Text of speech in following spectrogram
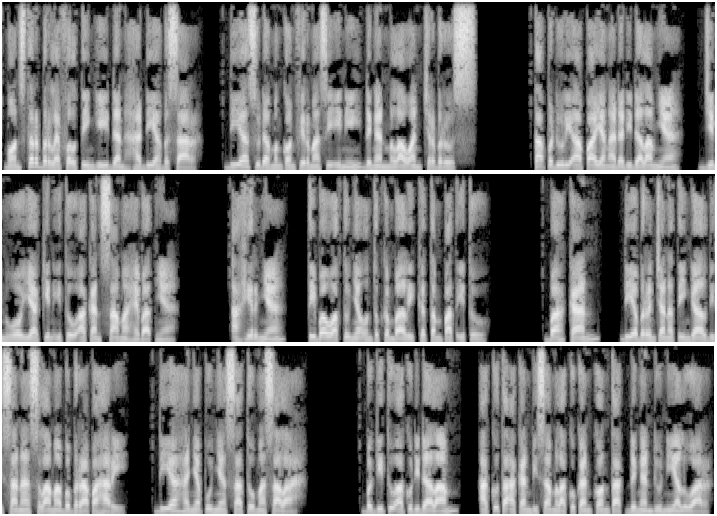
Monster berlevel tinggi dan hadiah besar. Dia sudah mengkonfirmasi ini dengan melawan Cerberus. Tak peduli apa yang ada di dalamnya, Jin Wo yakin itu akan sama hebatnya. Akhirnya, tiba waktunya untuk kembali ke tempat itu. Bahkan, dia berencana tinggal di sana selama beberapa hari. Dia hanya punya satu masalah. Begitu aku di dalam, aku tak akan bisa melakukan kontak dengan dunia luar.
